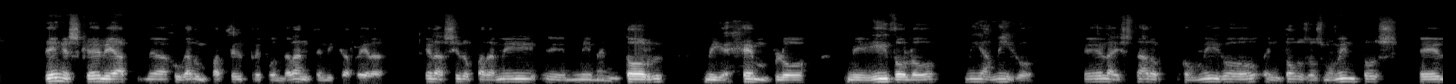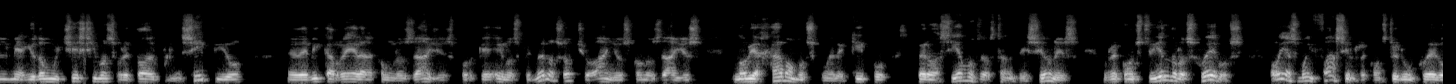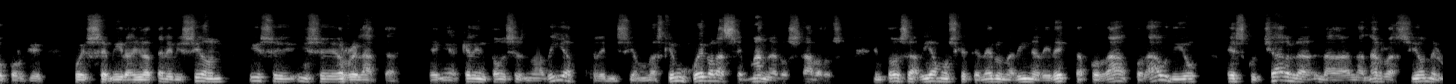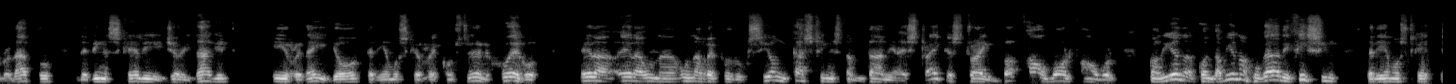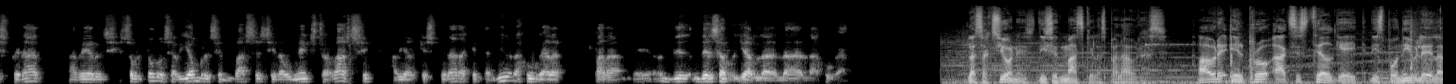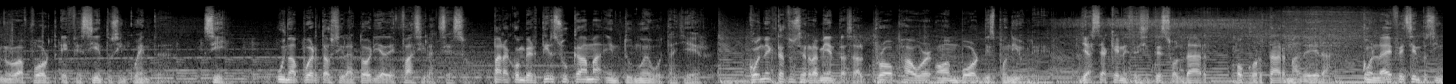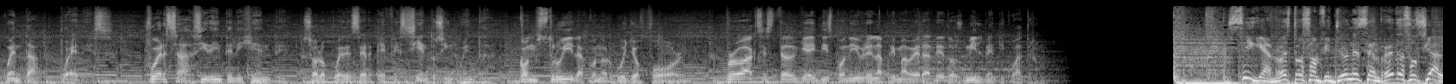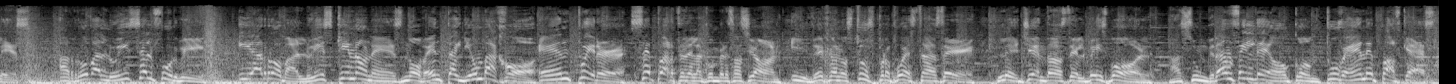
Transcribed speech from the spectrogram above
Bien, Skelly ha, ha jugado un papel preponderante en mi carrera. Él ha sido para mí eh, mi mentor, mi ejemplo, mi ídolo, mi amigo. Él ha estado conmigo en todos los momentos. Él me ayudó muchísimo, sobre todo al principio eh, de mi carrera con los Dodgers, porque en los primeros ocho años con los Dodgers no viajábamos con el equipo, pero hacíamos las transmisiones, reconstruyendo los juegos. Hoy es muy fácil reconstruir un juego porque pues se mira en la televisión y se, y se relata. En aquel entonces no había televisión, más que un juego a la semana, los sábados. Entonces habíamos que tener una línea directa por, audio, escuchar la, narración, el relato de Vince Kelly y Jerry Daggett, y René y yo teníamos que reconstruir el juego. Era, era una, una reproducción casi instantánea, strike, strike, foul ball, foul ball. Cuando había, cuando había una jugada difícil, teníamos que esperar a ver, sobre todo si había hombres en base, si era un extra base, había que esperar a que termine la jugada para eh, de, desarrollar la, la, la, jugada. Las acciones dicen más que las palabras. Abre el Pro Access Tailgate disponible de la nueva Ford F-150. Sí, una puerta oscilatoria de fácil acceso para convertir su cama en tu nuevo taller. Conecta tus herramientas al Pro Power Onboard disponible. Ya sea que necesites soldar o cortar madera, con la F-150 puedes. Fuerza así de inteligente solo puede ser F-150. Construida con orgullo Ford. Pro Access Tailgate disponible en la primavera de 2024. Sigue a nuestros anfitriones en redes sociales, arroba Luis el Furby y arroba Luis Quinones 90-bajo en Twitter. Sé parte de la conversación y déjanos tus propuestas de leyendas del béisbol. Haz un gran fildeo con tu VN Podcast.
